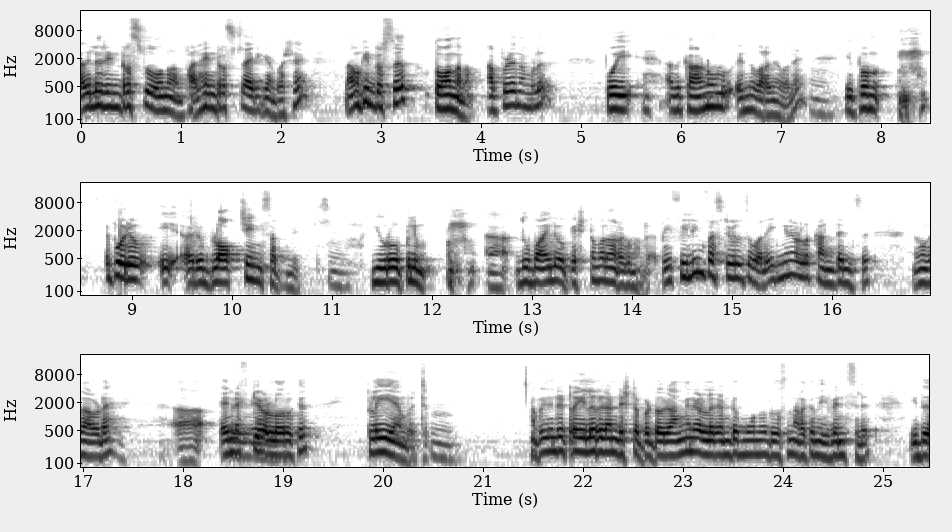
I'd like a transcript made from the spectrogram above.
അതിലൊരു ഇൻട്രസ്റ്റ് തോന്നണം. പല ഇൻട്രസ്റ്റ് ആയിരിക്കാം. പക്ഷേ നമുക്ക് ഇൻട്രസ്റ്റ് തോന്നണം. അപ്പോഴേ നമ്മൾ പോയി അത് കാണുള്ളൂ എന്ന് പറഞ്ഞ പോലെ ഇപ്പം ഇപ്പോൾ ഒരു ഒരു ബ്ലോക്ക് ചെയിൻ സബ്മിറ്റ് യൂറോപ്പിലും ദുബായിലും ഒക്കെ ഇഷ്ടംപോലെ നടക്കുന്നുണ്ട്. അപ്പോൾ ഈ ഫിലിം ഫെസ്റ്റിവൽസ് പോലെ ഇങ്ങനെയുള്ള കണ്ടൻസ് നമുക്ക് അവിടെ എൻ എഫ് ടി ഉള്ളവർക്ക് പ്ലേ ചെയ്യാൻ പറ്റും. അപ്പോൾ ഇതിന്റെ ട്രെയിലർ കണ്ട് ഇഷ്ടപ്പെട്ടവർ അങ്ങനെയുള്ള രണ്ട് മൂന്ന് ദിവസം നടക്കുന്ന ഇവന്റ്സിൽ ഇത്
